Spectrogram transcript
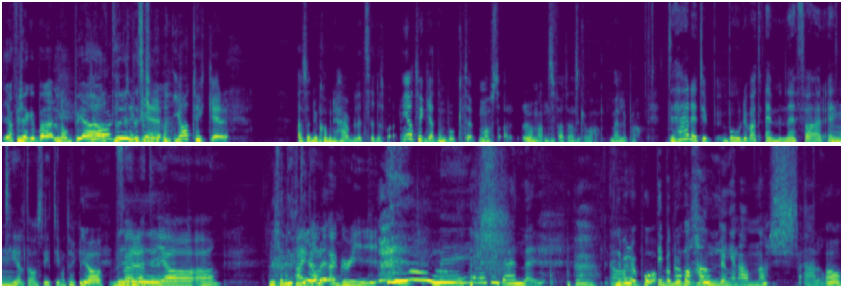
jag försöker bara lobbya Jag att eh, det ska... tycker, jag tycker, alltså nu kommer det här bli ett sidospår, men jag tycker att en bok typ måste ha romans för att den ska vara väldigt bra. Det här är typ, borde vara ett ämne för ett Mm. helt avsnitt. Typ. Jag tycker Ja, vi, för att jag, ja, vi kan I don't det. agree. Nej, jag vet inte heller. Det beror på. Det beror på vad boken. handlingen annars är om. Ja,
